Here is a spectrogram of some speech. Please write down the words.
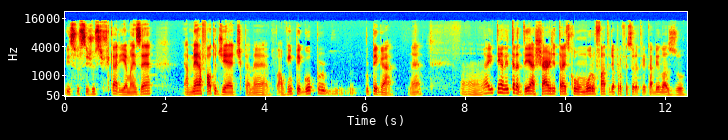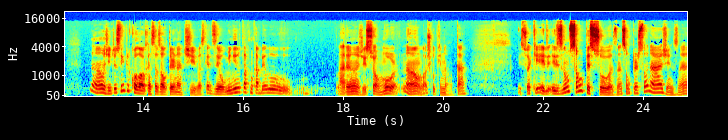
isso se justificaria, mas é a mera falta de ética, né? Alguém pegou por, por pegar, né? Ah, aí tem a letra D, a charge traz como humor o fato de a professora ter cabelo azul. Não, gente, eu sempre coloco essas alternativas. Quer dizer, o menino tá com cabelo laranja, isso é humor? Não, lógico que não, tá? Isso aqui, eles não são pessoas, né? São personagens, né?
